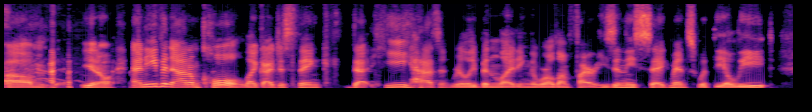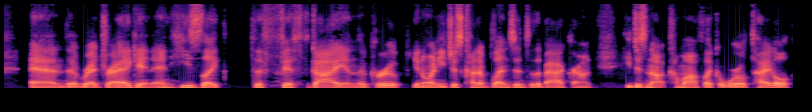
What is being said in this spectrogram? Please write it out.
Um, you know, and even Adam Cole, like I just think that he hasn't really been lighting the world on fire. He's in these segments with the Elite and the Red Dragon, and he's like the fifth guy in the group, you know, and he just kind of blends into the background. He does not come off like a world title.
